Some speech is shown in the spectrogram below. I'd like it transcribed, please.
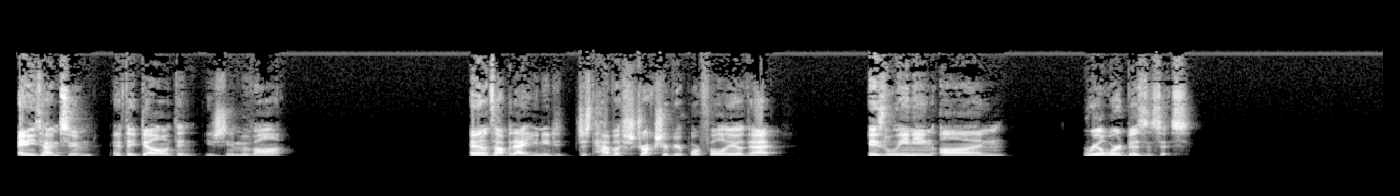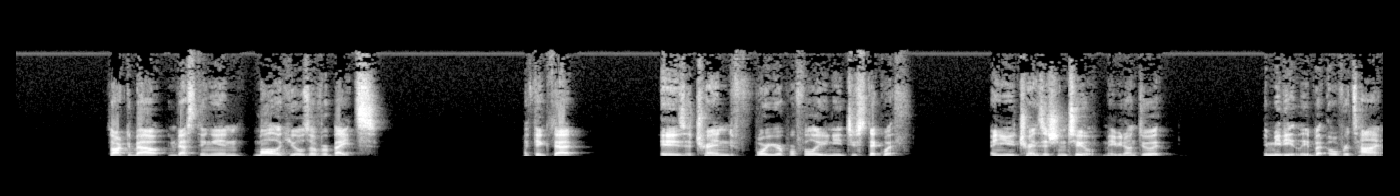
anytime soon? And if they don't, then you just need to move on. And on top of that, you need to just have a structure of your portfolio that is leaning on real world businesses. Talked about investing in molecules over bytes. I think that is a trend for your portfolio you need to stick with and you transition to. Maybe don't do it immediately, but over time.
